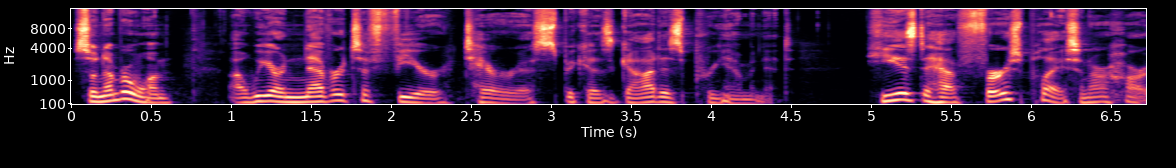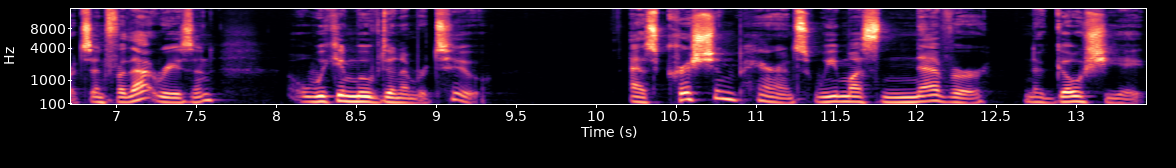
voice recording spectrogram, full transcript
So, number one, uh, we are never to fear terrorists because God is preeminent. He is to have first place in our hearts, and for that reason, we can move to number two. As Christian parents, we must never negotiate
